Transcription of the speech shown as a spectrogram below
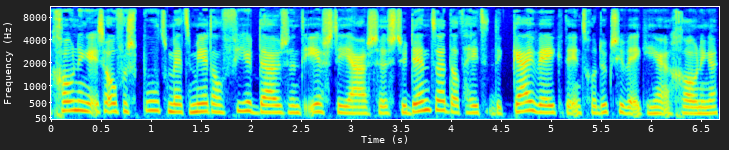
Groningen is overspoeld met meer dan 4000 eerstejaars studenten. Dat heet de Keiweek, de introductieweek hier in Groningen.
